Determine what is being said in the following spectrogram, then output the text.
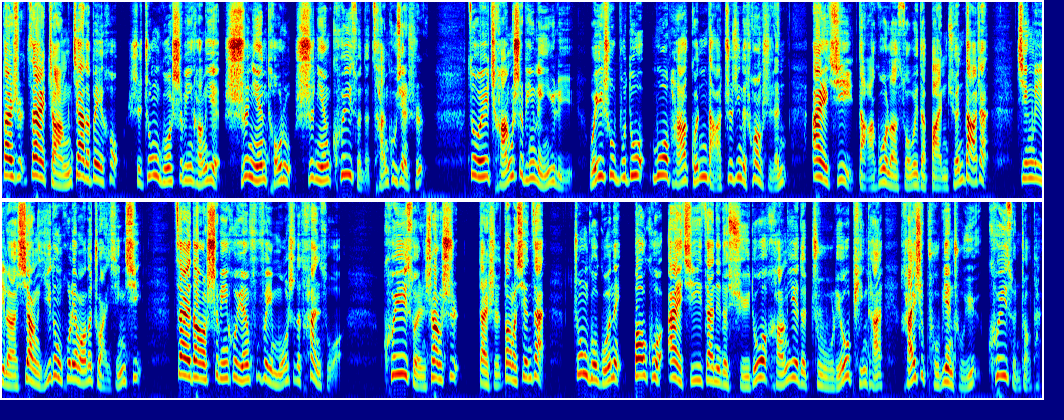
但是在涨价的背后，是中国视频行业十年投入、十年亏损的残酷现实。作为长视频领域里为数不多摸爬滚打至今的创始人，爱奇艺打过了所谓的版权大战，经历了向移动互联网的转型期，再到视频会员付费模式的探索，亏损上市。但是到了现在，中国国内包括爱奇艺在内的许多行业的主流平台还是普遍处于亏损状态。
